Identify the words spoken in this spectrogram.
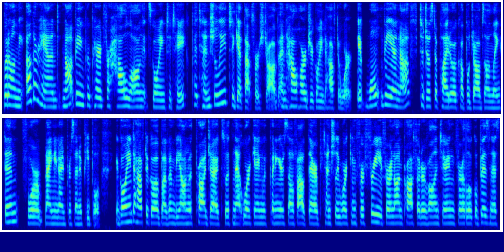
But on the other hand, not being prepared for how long it's going to take potentially to get that first job and how hard you're going to have to work. It won't be enough to just apply to a couple jobs on LinkedIn for 99% of people. You're going to have to go above and beyond with projects, with networking, with putting yourself out there, potentially working for free for a nonprofit or volunteering for a local business,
